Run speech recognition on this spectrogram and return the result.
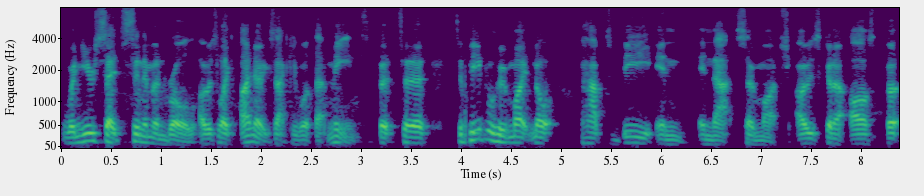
when you said cinnamon roll, I was like, I know exactly what that means. But to to people who might not perhaps be in in that so much, I was going to ask for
